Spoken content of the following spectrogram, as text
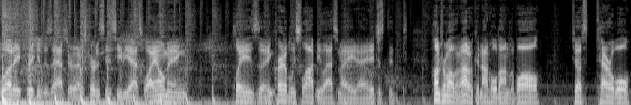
What a freaking disaster. That was courtesy of CBS. Wyoming plays uh, incredibly sloppy last night. And it just, it, Hunter Maldonado could not hold on to the ball. Just terrible.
